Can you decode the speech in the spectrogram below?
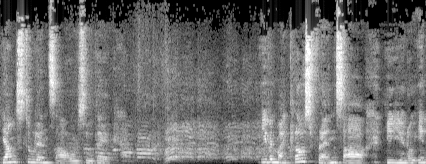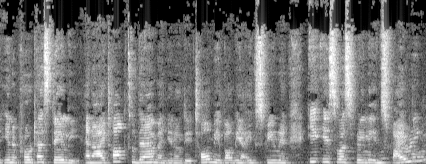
young students are also there. Even my close friends are, you know, in, in a protest daily, and I talk to them, and you know, they told me about their experience. It, it was really inspiring.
